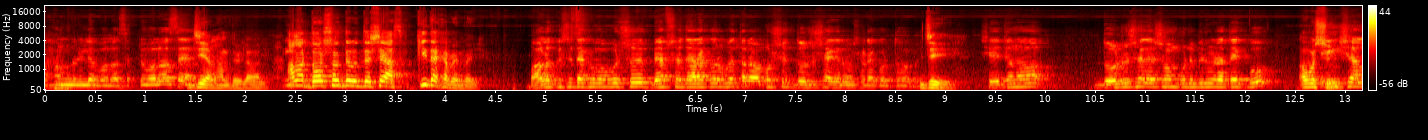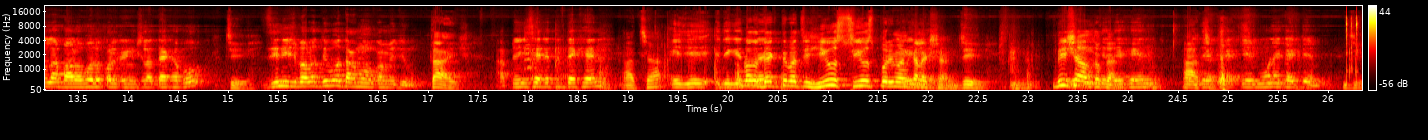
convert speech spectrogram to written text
আলহামদুলিল্লাহ ভালো আপনি ভালো আছেন? জি আলহামদুলিল্লাহ ভালো। আমার দর্শকদের উদ্দেশ্যে আজকে কি দেখাবেন ভাই? ভালো কিছু দেখাবো অবশ্যই। ব্যবসা যারা করবে তারা অবশ্যই ধৈর্য সাগরের ব্যবসাটা করতে হবে। জি। সেই জন্য ধৈর্য সাগরের সম্পূর্ণ ভিডিওটা দেখব। অবশ্যই। ইনশাল্লাহ ভালো ভালো কোয়ালিটি ইনশাল্লাহ দেখাবো। জি। জিনিস ভালো দিব দামও কমে দিব। তাই? আপনি এই সাইডেতে দেখেন। আচ্ছা। এই যে এদিকে আমরা তো দেখতে পাচ্ছি হিউজ হিউজ পরিমাণ কালেকশন জি। বিশাল দোকান। দেখেন আচ্ছা। আইটেম অনেক আইটেম জি।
